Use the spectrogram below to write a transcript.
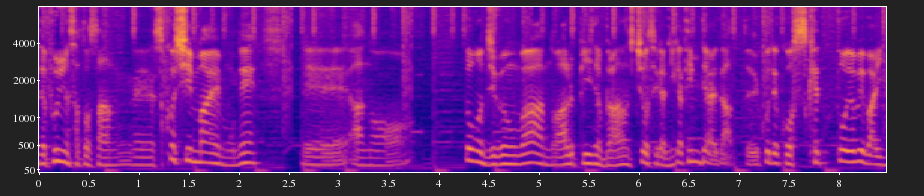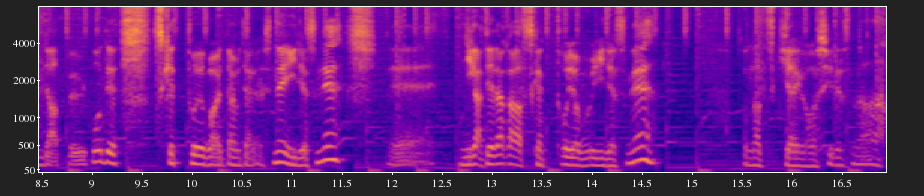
で、プリン佐藤さん、えー、少し前もね、えー、あの、どうも自分はあの RP のバランス調整が苦手みたいだということで、こう、助っ人を呼べばいいんだということで、助っ人を呼ばれたみたいですね。いいですね。えー、苦手だから助っ人を呼ぶいいですね。そんな付き合いが欲しいですな。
